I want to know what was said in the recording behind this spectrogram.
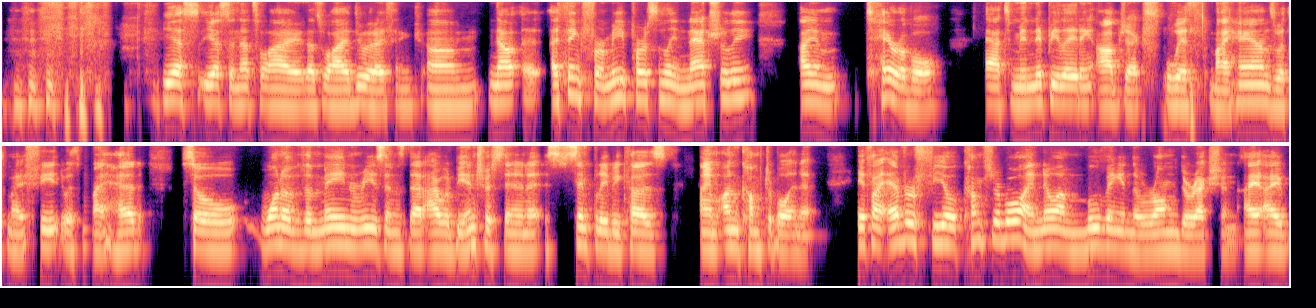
Yes yes and that's why that's why i do it i think. Um now uh, i think for me personally naturally i am terrible at manipulating objects with my hands with my feet with my head so one of the main reasons that i would be interested in it is simply because i am uncomfortable in it if i ever feel comfortable i know i'm moving in the wrong direction i, I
